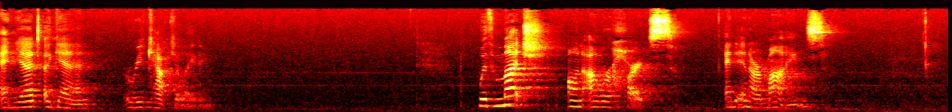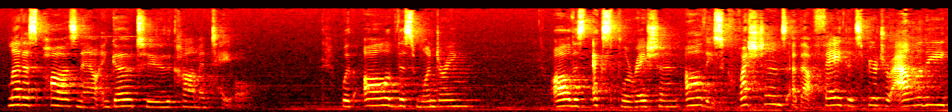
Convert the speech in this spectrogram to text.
and yet again recalculating. With much on our hearts and in our minds, let us pause now and go to the common table. With all of this wondering, all this exploration, all these questions about faith and spirituality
